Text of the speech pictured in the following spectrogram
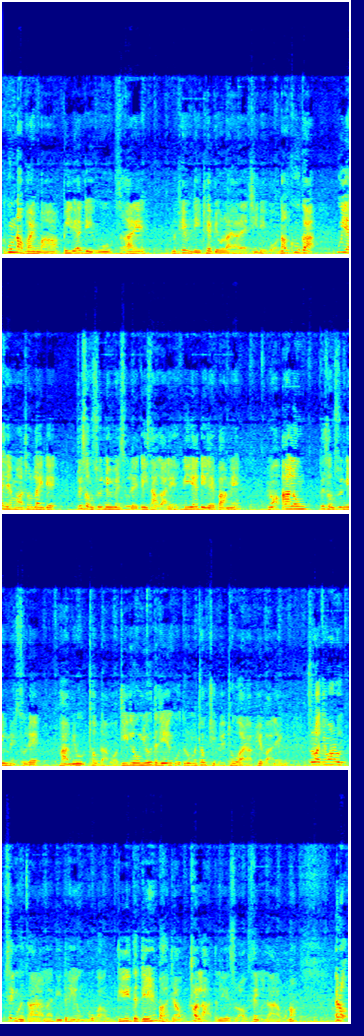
အခုနောက်ပိုင်းမှာ PDF တွေကိုစကားရဲမဖြစ်မနေထည့်ပြောလာရတဲ့အခြေအနေပေါ့နောက်တစ်ခုကခုရက်ထဲမှာထုတ်လိုက်တဲ့တွစ်ဆုံဆွေးနွေးမယ်ဆိုတဲ့ကိစ္စကလည်း PDF တွေလည်းပါမယ်နော်အားလုံးတွစ်ဆုံဆွေးနွေးမယ်ဆိုတဲ့ဟာမျိုးထုတ်တာပေါ့ဒီလိုမျိုးသတင်းကိုသူတို့မထုတ်ချင်ပဲထုတ်ရတာဖြစ်ပါလိမ့်မယ်ဆိုတော့ကျွန်တော်တို့စိတ်ဝင်စားတာကဒီသတင်းကိုမဟုတ်ပါဘူးဒီသတင်းဘာကြောင့်ထွက်လာတယ်လဲဆိုတော့စိတ်ဝင်စားတာပေါ့နော်အဲ့တော့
